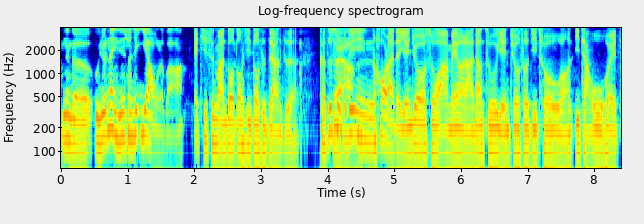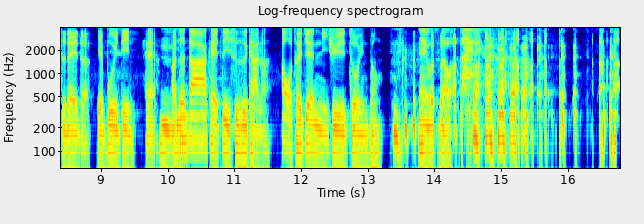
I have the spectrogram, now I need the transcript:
那个，我觉得那已经算是药了吧？哎、欸，其实蛮多东西都是这样子的。可是说不定后来的研究说啊，啊，没有啦，当初研究设计错误啊，一场误会之类的，也不一定。哎反正大家可以自己试试看啦。啊，我推荐你去做运动。哎、欸，我知道，我知道。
